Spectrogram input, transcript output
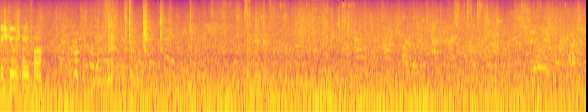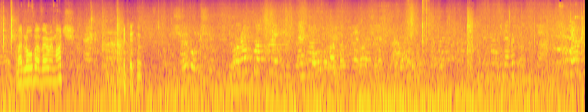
Excuse me for Madloba very much.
